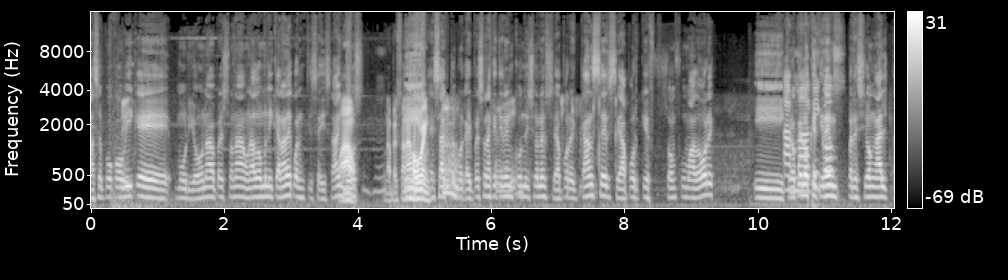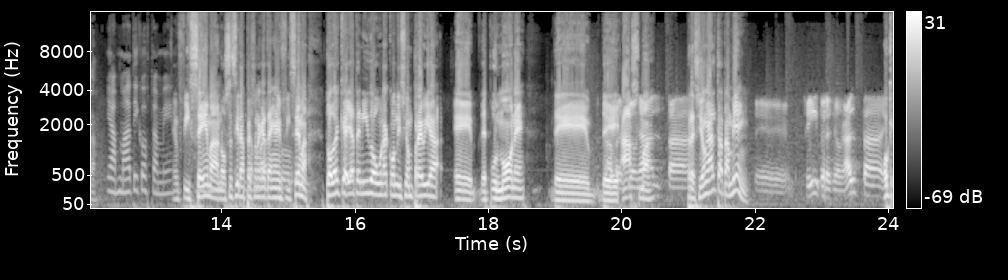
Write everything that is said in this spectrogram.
Hace poco Sí. vi que murió una persona, una dominicana de 46 Wow. años. Una persona Y- joven. Exacto, porque hay personas que tienen condiciones, sea por el cáncer, sea porque son fumadores. Y creo que los que tienen presión alta. Y asmáticos también. Enfisema, no sé si las personas que tengan enfisema. Todo el que haya tenido una condición previa eh, de pulmones, de, de La presión asma. alta, Presión alta también. eh, sí, presión alta, Ok.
